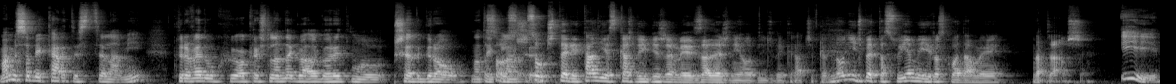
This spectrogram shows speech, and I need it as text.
Mamy sobie karty z celami, które według określonego algorytmu przed grą na tej Są, planszy są cztery talie, z każdej bierzemy zależnie od liczby graczy pewną liczbę, tasujemy i rozkładamy na planszy. I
